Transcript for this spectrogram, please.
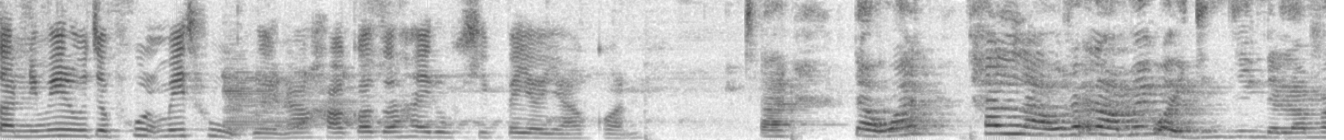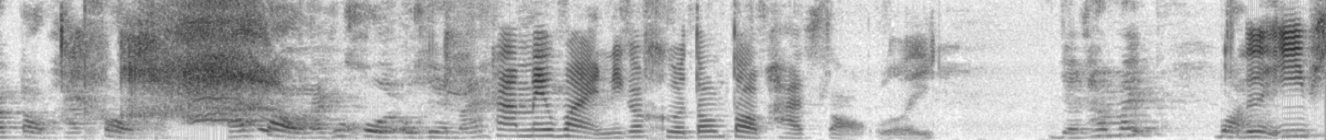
ตอนนี้ไม่รู้จะพูดไม่ถูกเลยนะคะ ก็จะให้ดูคลิปไปยาวๆก่อน ใช่แต่ว่าถ้าเราถ้าเราไม่ไหวจริงๆเดี๋ยวเรามาต่อพาร์ทสองพาร์ทสองนะทุกคนโอเคไหมถ้าไม่ไหวนี่ก็คือต้องต่อพาร์ทสองเลยเดี๋ยวถ้าไม่บอกหรือ EP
